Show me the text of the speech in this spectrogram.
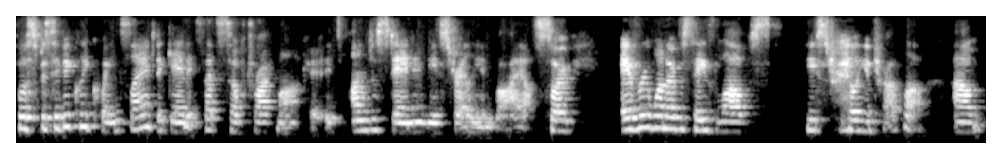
for specifically Queensland, again, it's that self-drive market. It's understanding the Australian buyer. So everyone overseas loves the Australian traveller. Um,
